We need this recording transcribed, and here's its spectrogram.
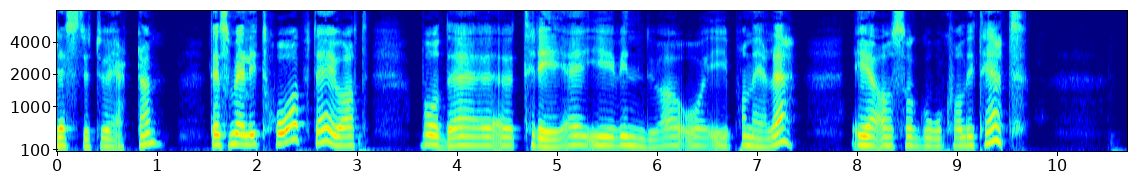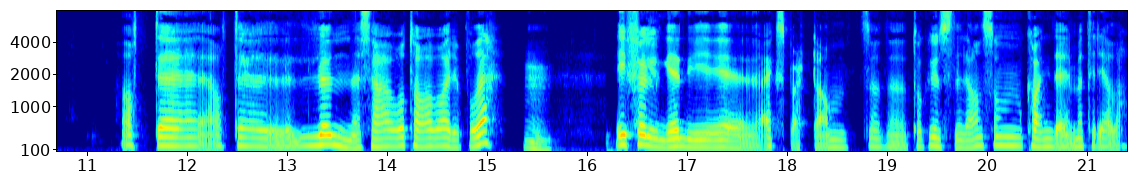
restituert dem. Det som er litt håp, det er jo at både treet i vinduer og i panelet er altså god kvalitet at, det- at det lønner seg å ta vare på det. Mm. Ifølge de ekspertene av kunstnerne som kan det med tre, da.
